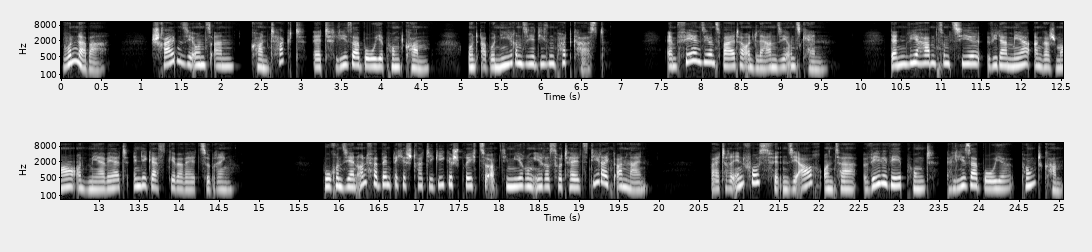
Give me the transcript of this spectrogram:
Wunderbar. Schreiben Sie uns an kontakt.lisaboje.com und abonnieren Sie diesen Podcast. Empfehlen Sie uns weiter und lernen Sie uns kennen. Denn wir haben zum Ziel, wieder mehr Engagement und Mehrwert in die Gastgeberwelt zu bringen. Buchen Sie ein unverbindliches Strategiegespräch zur Optimierung Ihres Hotels direkt online. Weitere Infos finden Sie auch unter www.lisaboje.com.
